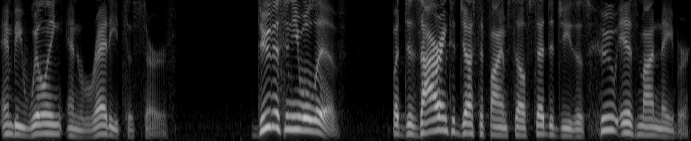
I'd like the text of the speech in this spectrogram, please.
and be willing and ready to serve. Do this and you will live. But desiring to justify himself, said to Jesus, Who is my neighbor?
